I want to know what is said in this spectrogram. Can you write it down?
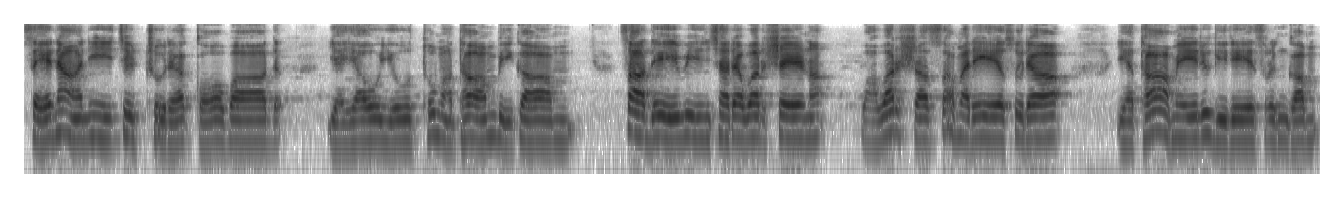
സേനാനീ ചിക്ഷുര കോപാത് യയൗ യൂഥുമഥാംബികാം സ ദേവീം ശരവർഷേണ വവർഷ സമരേസുര യഥാമേരുഗിരേ ശൃംഗം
